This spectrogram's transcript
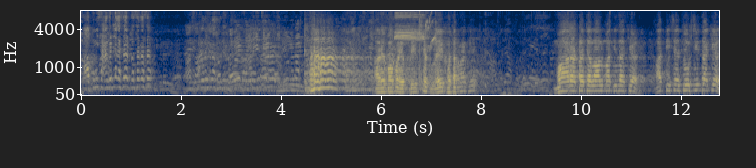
हा, तुम्ही सांगितलं का सर? तसं कसं? अरे बाबा हे प्रेक्षक लय खतरनाक आहे. महाराष्ट्राच्या लाल मातीचा खेळ अतिशय चुरशीचा खेळ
